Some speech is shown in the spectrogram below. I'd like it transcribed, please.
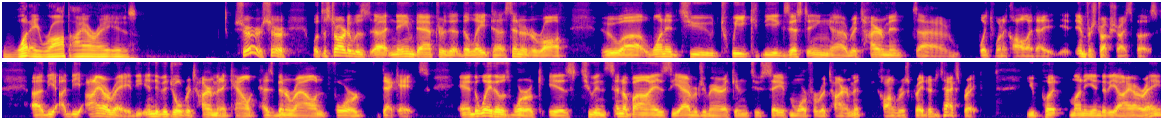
what a Roth IRA is. Sure, sure. Well, to start, it was uh, named after the the late uh, Senator Roth, who uh, wanted to tweak the existing uh, retirement uh, what you want to call it, a, infrastructure, I suppose. Uh, the the IRA, the individual retirement account, has been around for decades, and the way those work is to incentivize the average American to save more for retirement. Congress created a tax break. You put money into the IRA,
